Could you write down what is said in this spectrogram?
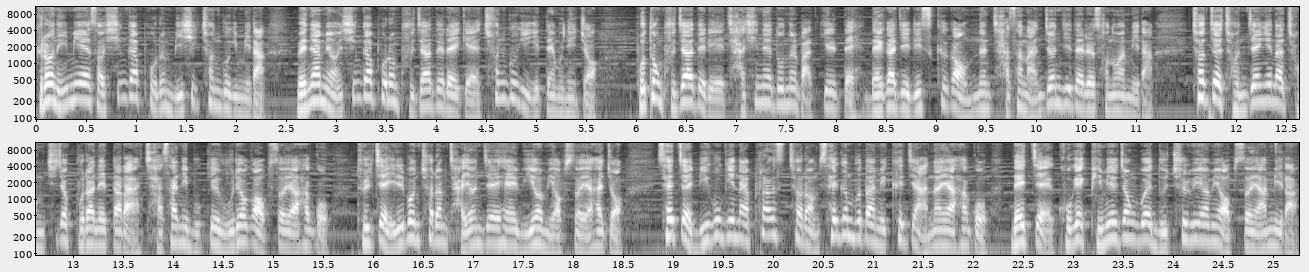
그런 의미에서 싱가포르는 미식 천국입니다. 왜냐하면 싱가포르는 부자들에게 천국이기 때문이죠. 보통 부자들이 자신의 돈을 맡길 때 네 가지 리스크가 없는 자산 안전지대를 선호합니다. 첫째, 전쟁이나 정치적 불안에 따라 자산이 묶일 우려가 없어야 하고, 둘째, 일본처럼 자연재해 위험이 없어야 하죠. 셋째, 미국이나 프랑스처럼 세금 부담이 크지 않아야 하고, 넷째, 고객 비밀 정보의 누출 위험이 없어야 합니다.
